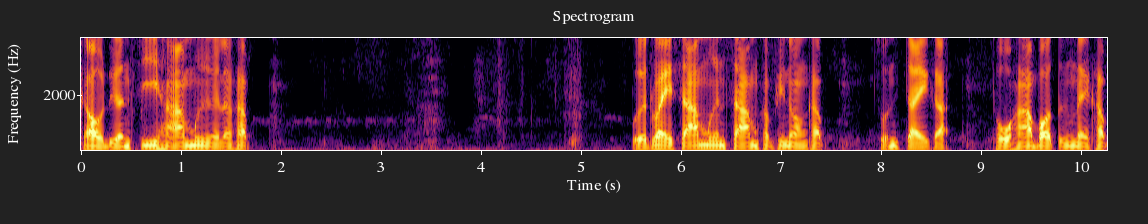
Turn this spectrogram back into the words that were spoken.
เก้าเดือนสีหามือแล้วครับ เปิดไว้สามหมื่นสามครับพี่น้องครับ สนใจกะโทรหาบอตึงเลยครับ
